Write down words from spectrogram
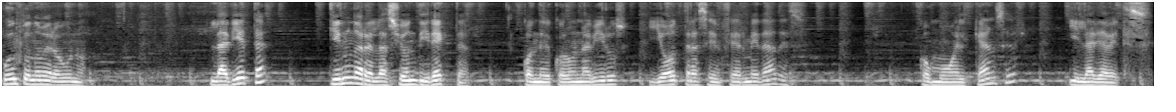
Punto número uno. La dieta tiene una relación directa con el coronavirus y otras enfermedades, como el cáncer y la diabetes.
